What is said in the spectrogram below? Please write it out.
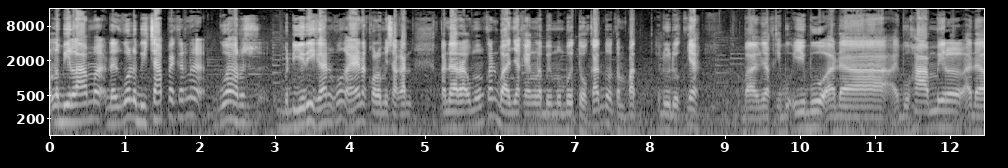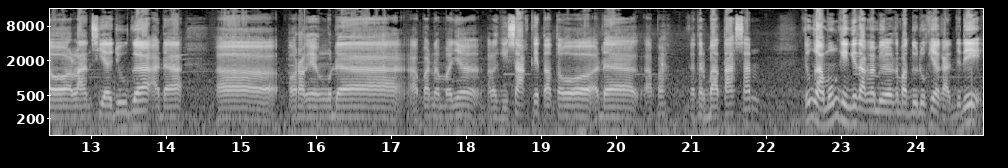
lebih lama dan gue lebih capek karena gue harus berdiri kan. Gue nggak enak kalau misalkan kendaraan umum kan banyak yang lebih membutuhkan tuh tempat duduknya. Banyak ibu-ibu ada ibu hamil ada lansia juga ada uh, orang yang udah apa namanya lagi sakit atau ada apa keterbatasan itu nggak mungkin kita ngambil tempat duduknya kan jadi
